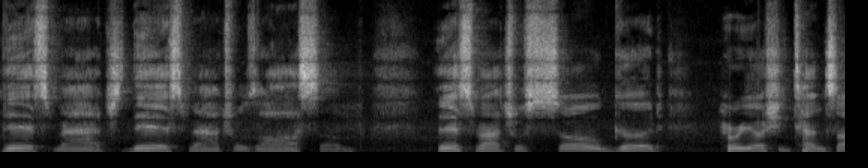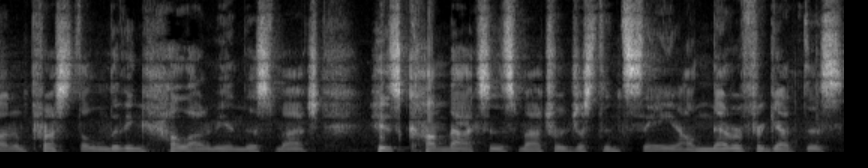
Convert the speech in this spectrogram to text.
This match, this match was awesome. This match was so good. Hiroyoshi Tenzan impressed the living hell out of me in this match. His comebacks in this match were just insane. I'll never forget this.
